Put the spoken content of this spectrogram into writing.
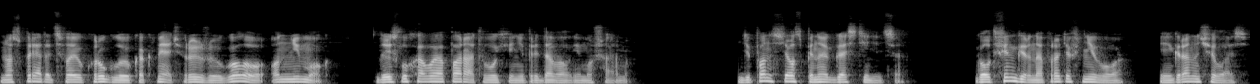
Но спрятать свою круглую, как мяч, рыжую голову он не мог, да и слуховой аппарат в ухе не придавал ему шарма. Дюпон сел спиной к гостинице. Голдфингер напротив него, и игра началась.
